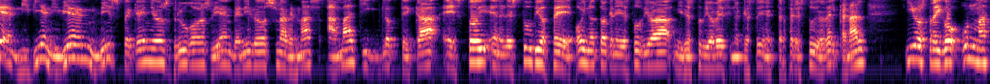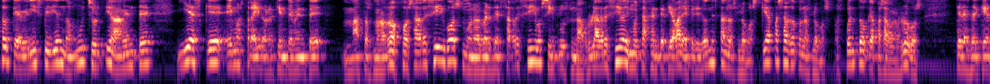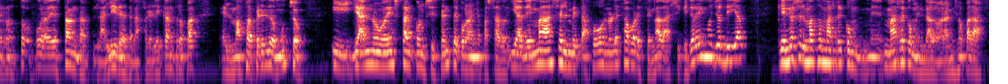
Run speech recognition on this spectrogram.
Bien, y bien, y bien, mis pequeños drugos, bienvenidos una vez más a Magic Block TK. Estoy en el estudio C. Hoy no toque ni el estudio A ni el estudio B, sino que estoy en el tercer estudio del canal. Y os traigo un mazo que venís pidiendo mucho últimamente. Y es que hemos traído recientemente mazos monorrojos agresivos, monoverdes agresivos, incluso una brula agresiva. Y mucha gente decía, vale, pero ¿y dónde están los lobos? ¿Qué ha pasado con los lobos? Os cuento qué ha pasado con los lobos. Que desde que rotó fuera de estándar la líder de la Joria Licántropa, el mazo ha perdido mucho y ya no es tan consistente como el año pasado. Y además el metajuego no le favorece nada. Así que yo ahora mismo yo os diría que no es el mazo más, más recomendado ahora mismo para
